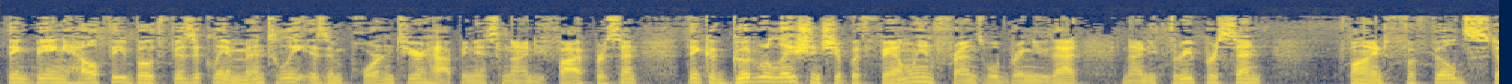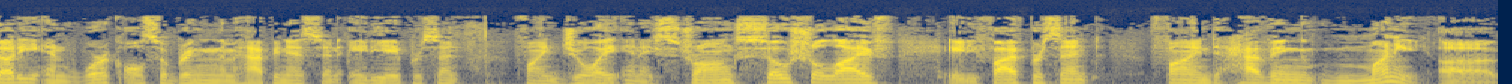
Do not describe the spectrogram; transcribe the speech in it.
think being healthy, both physically and mentally, is important to your happiness. 95% think a good relationship with family and friends will bring you that. 93% find fulfilled study and work also bringing them happiness, and 88% find joy in a strong social life. 85% find having money uh,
